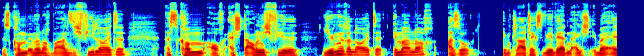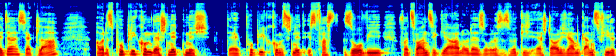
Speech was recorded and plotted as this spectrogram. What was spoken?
Es kommen immer noch wahnsinnig viele Leute. Es kommen auch erstaunlich viel jüngere Leute, immer noch. Also im Klartext, wir werden eigentlich immer älter, ist ja klar. Aber das Publikum, der Schnitt nicht. Der Publikumsschnitt ist fast so wie vor 20 Jahren oder so. Das ist wirklich erstaunlich. Wir haben ganz viel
